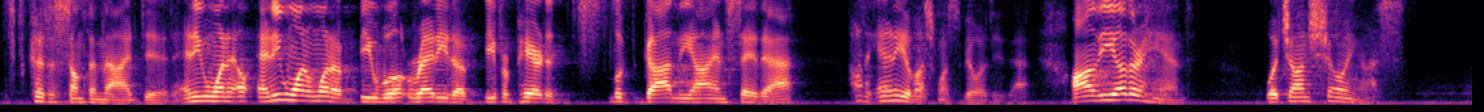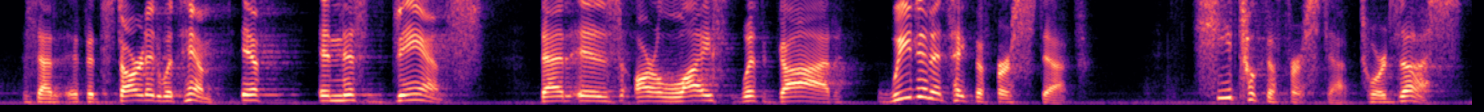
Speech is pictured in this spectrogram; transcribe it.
It's because of something that I did. Anyone, anyone want to be ready to be prepared to look God in the eye and say that? I don't think any of us wants to be able to do that. On the other hand, what John's showing us is that if it started with Him, if in this dance that is our life with God, we didn't take the first step, He took the first step towards us.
